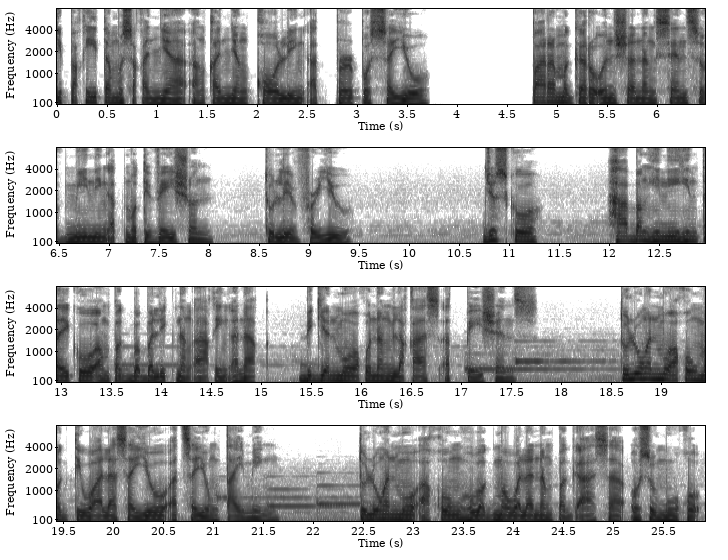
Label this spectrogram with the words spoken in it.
Ipakita mo sa kanya ang kanyang calling at purpose sa iyo para magkaroon siya ng sense of meaning at motivation to live for you. Diyos ko, habang hinihintay ko ang pagbabalik ng aking anak, bigyan mo ako ng lakas at patience. Tulungan mo akong magtiwala sa iyo at sa iyong timing. Tulungan mo akong huwag mawala ng pag-asa o sumuko.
